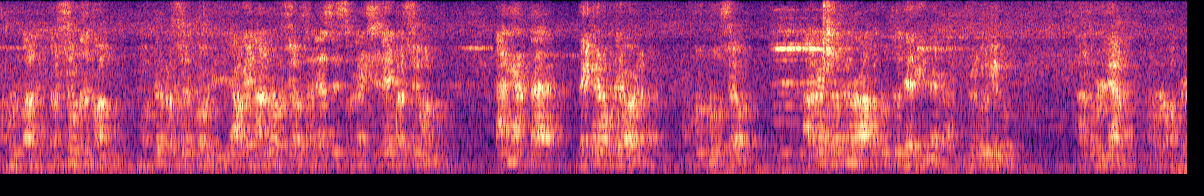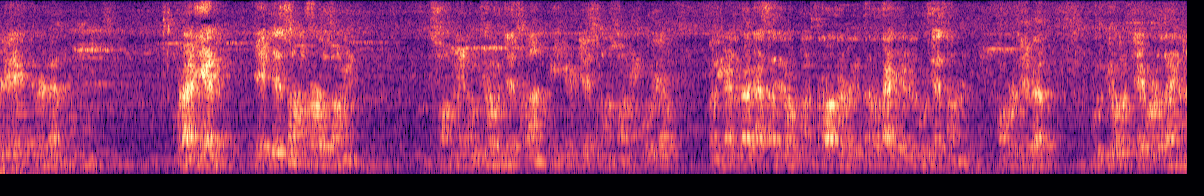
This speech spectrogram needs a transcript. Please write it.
అప్పుడు పది పరిచయం ఉన్నది మాకు. మొత్తం పరిచయం యాభై నాలుగు వచ్చాం సన్యాసిస్తూ నెక్స్ట్ డే పరిచయం మాకు కానీ అంత దగ్గర ఉండేవాళ్ళు కాదు. అప్పుడు చూసేవాళ్ళు అరవై తొమ్మిదిలో రామకృతం జరిగింది అక్కడ తిరుపతిలో అని వెళ్ళాము అప్పుడు మా పెళ్ళి అయింది వెళ్ళాను అప్పుడు అడిగారు ఏం చేస్తున్నాం చూడ స్వామి స్వామి నేను ఉద్యోగం చేస్తున్నా ఏం చేస్తున్నాం స్వామి ఉదయం పది గంటల దాకా సరిగా ఉంటాను తర్వాత వెళ్ళి తర్వాత ఐదు గంటలకు వచ్చేస్తామండి అప్పుడు చెప్పారు ఉద్యోగం చేయకూడదు ఆయన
